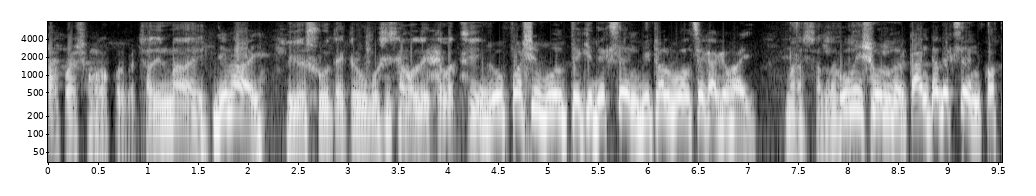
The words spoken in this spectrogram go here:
তারপরে সংগ্রহ করবেন। স্বাধীন ভাই? জি ভাই। ভিডিও শুরুতে একটা রূপসী ছাগল দেখতে পাচ্ছি। রূপসী বলতে কি দেখছেন? বিঠল বলছে কাকে ভাই? মাশাআল্লাহ খুবই সুন্দর। কানটা দেখছেন? কত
